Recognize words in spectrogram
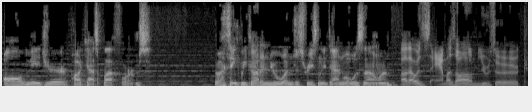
all major podcast platforms. I think we got a new one just recently, Dan. What was that one? Uh, that was Amazon Music.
